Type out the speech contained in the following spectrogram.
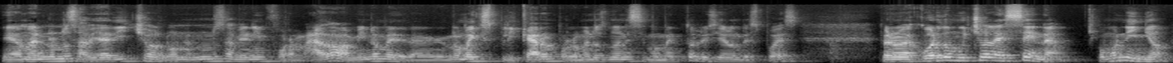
mi mamá no nos había dicho, no, no nos habían informado, a mí no me, no me explicaron, por lo menos no en ese momento, lo hicieron después, pero me acuerdo mucho la escena, como niño,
